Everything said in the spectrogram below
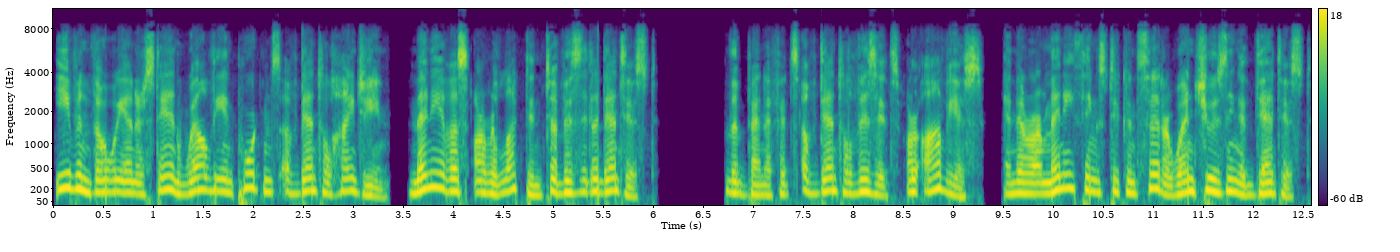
Even though we understand well the importance of dental hygiene, many of us are reluctant to visit a dentist. The benefits of dental visits are obvious, and there are many things to consider when choosing a dentist.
